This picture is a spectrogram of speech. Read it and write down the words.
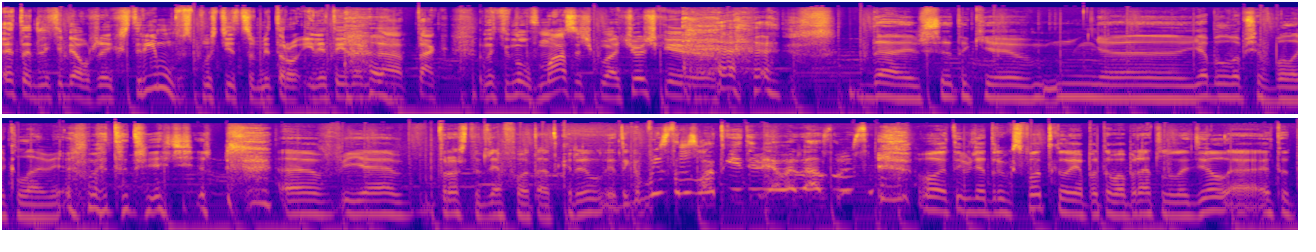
Это для тебя уже экстрим спуститься в метро? Или ты иногда так, натянув масочку, очечки? Да, и все-таки э, я был вообще в Балаклаве в этот вечер. Э, я просто для фото открыл. Я такой, быстро сфоткайте меня, пожалуйста. Вот, и меня друг сфоткал, я потом обратно надел а этот,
